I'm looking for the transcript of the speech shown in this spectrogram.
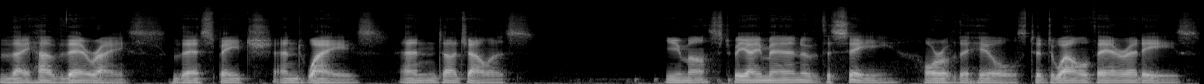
They have their race, their speech and ways, and are jealous. You must be a man of the sea or of the hills to dwell there at ease.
